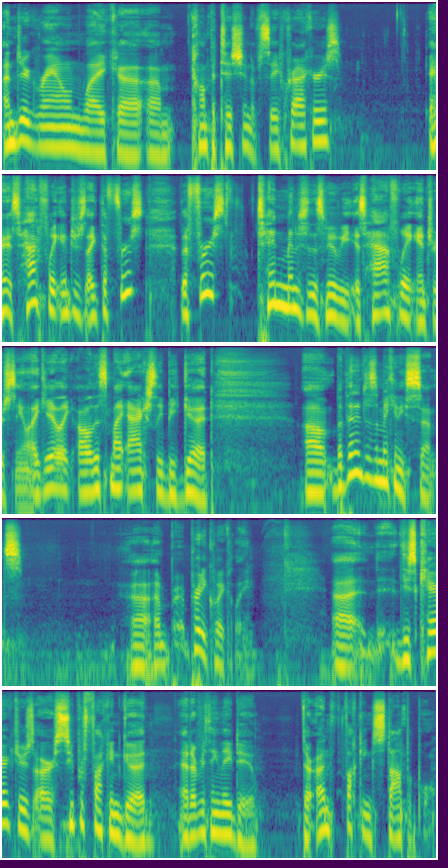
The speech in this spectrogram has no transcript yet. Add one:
underground like uh, um, competition of safecrackers, and it's halfway interesting. Like the first, the first ten minutes of this movie is halfway interesting. Like you're like, oh, this might actually be good, um, but then it doesn't make any sense. Uh, pretty quickly uh, th- these characters are super fucking good at everything they do. They're unfucking stoppable.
